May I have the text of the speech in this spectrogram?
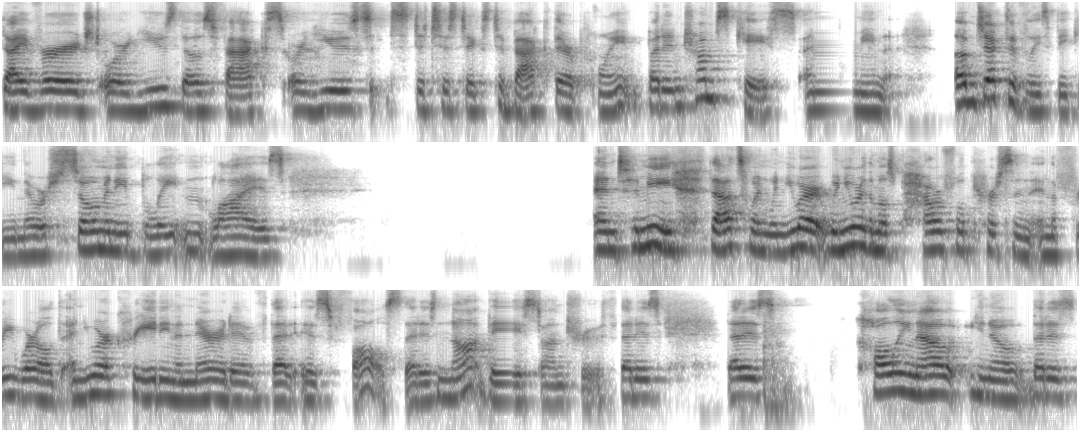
diverged or used those facts or used statistics to back their point. But in Trump's case, I mean, objectively speaking, there were so many blatant lies. And to me, that's when when you are when you are the most powerful person in the free world and you are creating a narrative that is false, that is not based on truth, that is that is calling out, you know, that is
